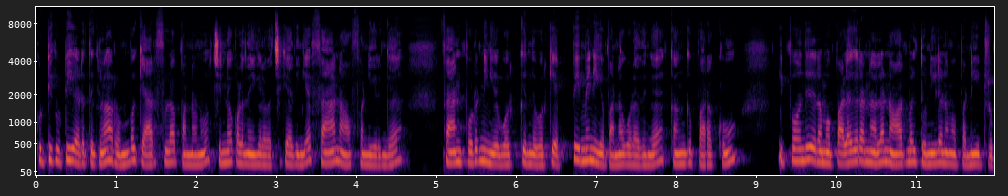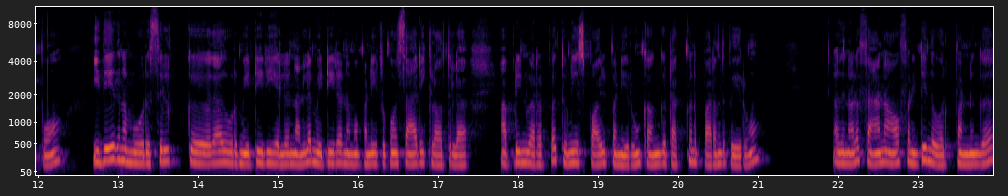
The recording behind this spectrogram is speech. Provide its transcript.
குட்டி குட்டி இடத்துக்குலாம் ரொம்ப கேர்ஃபுல்லாக பண்ணணும். சின்ன குழந்தைங்கள வச்சுக்காதீங்க. ஃபேன் ஆஃப் பண்ணிடுங்க ஃபேன் போட்டு நீங்கள் ஒர்க் இந்த ஒர்க் எப்பயுமே நீங்கள் பண்ணக்கூடாதுங்க. கங்கு பறக்கும். இப்போ வந்து நம்ம பழகிறனால நார்மல் துணியில் நம்ம பண்ணிகிட்ருப்போம் இதே இது நம்ம ஒரு சில்க்கு ஏதாவது ஒரு மெட்டீரியல் நல்ல மெட்டீரியல் நம்ம பண்ணிகிட்ருக்கோம் சாரீ கிளாத்தில் அப்படின்னு வரப்போ துணியை ஸ்பாயில் பண்ணிடும் கங்கு டக்குன்னு பறந்து போயிடும் அதனால ஃபேனை ஆஃப் பண்ணிவிட்டு இந்த ஒர்க் பண்ணுங்கள்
